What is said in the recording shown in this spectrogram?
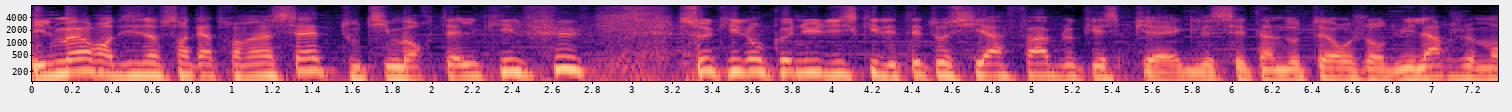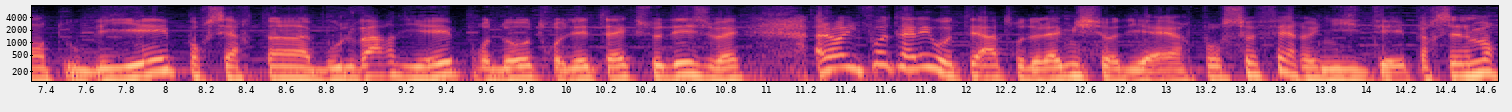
Il meurt en 1987, tout immortel qu'il fut. Ceux qui l'ont connu disent qu'il était aussi affable qu'espiègle. C'est un aujourd'hui largement oublié, pour certains un boulevardier, pour d'autres des textes désuets. Alors il faut aller au théâtre de la Michaudière pour se faire une idée. Personnellement,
